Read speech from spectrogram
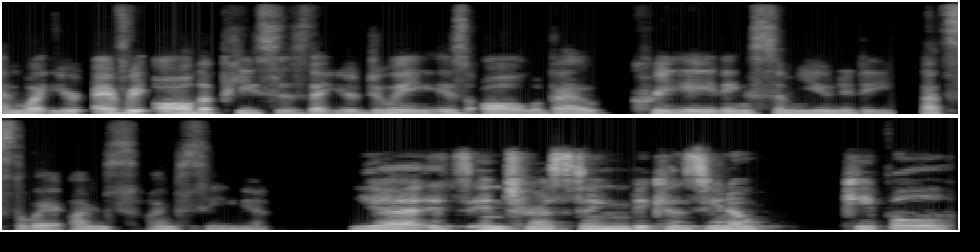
And what you're every all the pieces that you're doing is all about creating some unity. That's the way i'm i'm seeing it. Yeah, it's interesting because, you know, people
